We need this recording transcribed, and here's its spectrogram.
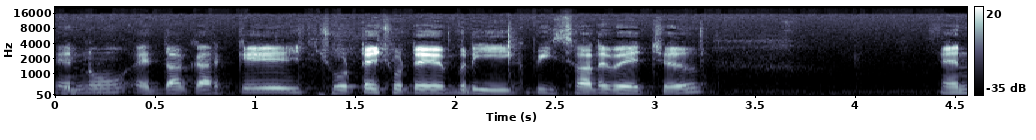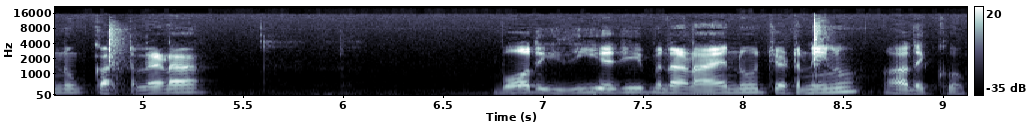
ਇਹਨੂੰ ਇਦਾਂ ਕਰਕੇ ਛੋਟੇ ਛੋਟੇ ਬਰੀਕ ਪੀਸਾਂ ਦੇ ਵਿੱਚ ਇਹਨੂੰ ਕੱਟ ਲੈਣਾ। ਬਹੁਤ ਈਜ਼ੀ ਹੈ ਜੀ ਬਣਾਉਣਾ ਇਹਨੂੰ ਚਟਨੀ ਨੂੰ। ਆਹ ਦੇਖੋ।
